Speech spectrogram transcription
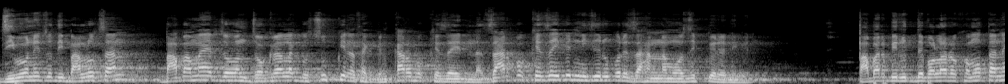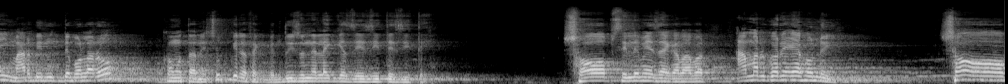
জীবনে যদি ভালো চান, বাবা মায়ের যখন ঝগড়া লাগবে, চুপ করে থাকবেন, কারও পক্ষে যাইবেন না। যার পক্ষে যাইবেন, নিজের উপরে জাহান্নাম অজিব করে নেবেন। বাবার বিরুদ্ধে বলারও ক্ষমতা নেই, মার বিরুদ্ধে বলারও ক্ষমতা নেই। চুপ করে থাকবেন, দুইজনে লাগিয়ে যে জিতে জিতে। সব ছেলে মেয়ে জায়গা বাবার, আমার ঘরে এখনই। সব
